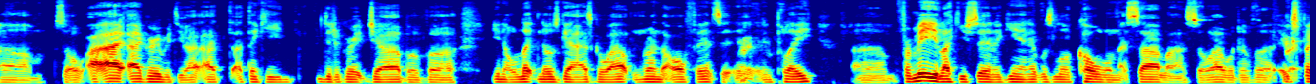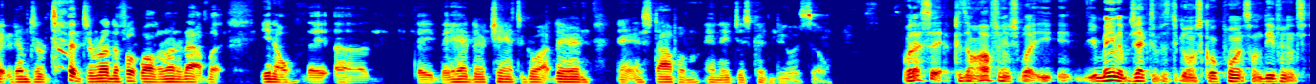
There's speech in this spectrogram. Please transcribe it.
Um, so I, I, I agree with you. I, I I think he did a great job of uh, you know letting those guys go out and run the offense and, Right. and play. Um, for me, like you said, again, it was a little cold on that sideline, so I would have uh, expected them to to run the football and run it out. But you know, they uh, they they had their chance to go out there and, and, stop them, and they just couldn't do it. So Well, that's it. Because on offense, what you, your main objective is to go and score points. On defense,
